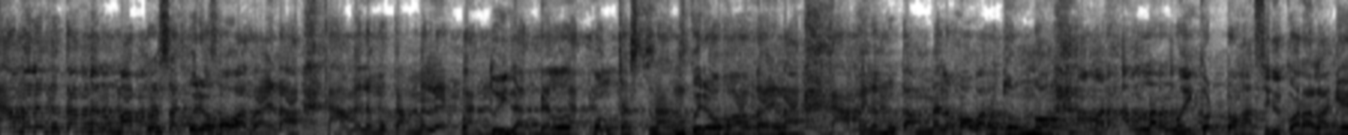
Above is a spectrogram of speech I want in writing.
কামেলে মুকাম্মেল মাদ্রাসা করে হওয়া যায় না। কামেলে মুকাম্মেল এক লাখ, দুই লাখ, দেড় লাখ, পঞ্চাশ রান করে হওয়া যায় না। কামেলে মুকাম্মেল হওয়ার জন্য আমার আল্লাহর নৈকট্য হাসিল করা লাগে।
